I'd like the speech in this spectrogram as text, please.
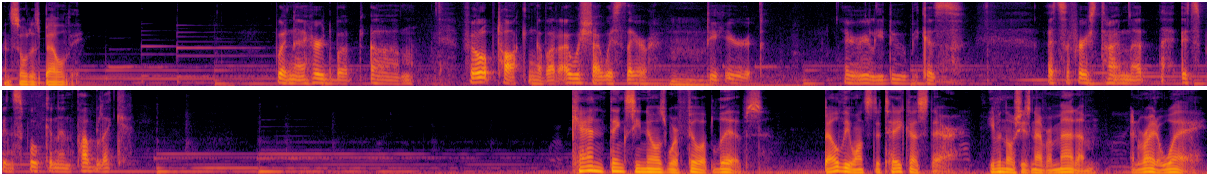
and so does Belvy. When I heard about um, Philip talking about it, I wish I was there to hear it. I really do, because that's the first time that it's been spoken in public. Ken thinks he knows where Philip lives. Belvy wants to take us there, even though she's never met him, and right away.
